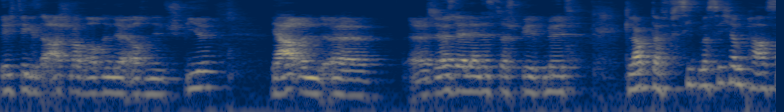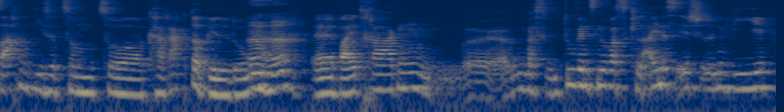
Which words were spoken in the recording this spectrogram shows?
Richtiges Arschloch auch in, der, auch in dem Spiel. Ja, und äh, äh, Cersei Lannister spielt mit. Ich glaube, da sieht man sicher ein paar Sachen, die so zum, zur Charakterbildung äh, beitragen. Äh, was, du, wenn es nur was Kleines ist, irgendwie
